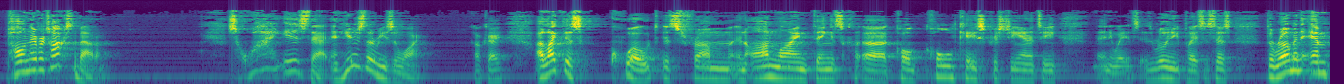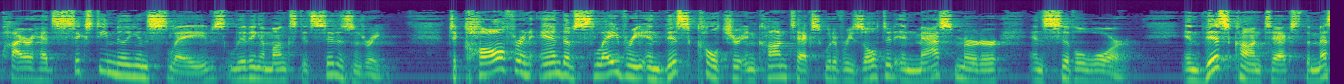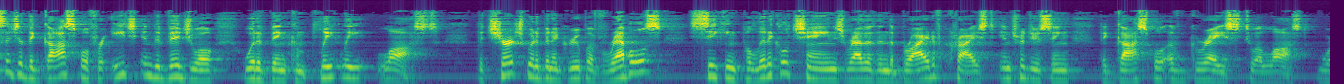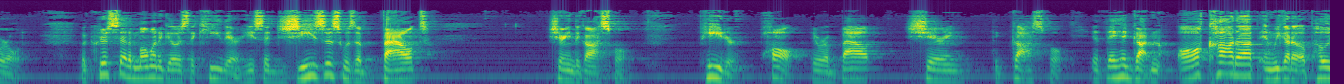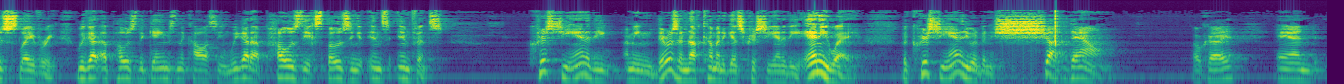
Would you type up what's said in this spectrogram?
Paul never talks about them. So why is that? And here's the reason why. Okay. I like this quote. It's from an online thing. It's uh, called Cold Case Christianity. Anyway, it's, a really neat place. It says, the Roman Empire had 60 million slaves living amongst its citizenry. To call for an end of slavery in this culture and context would have resulted in mass murder and civil war. In this context, the message of the gospel for each individual would have been completely lost. The church would have been a group of rebels seeking political change rather than the bride of Christ introducing the gospel of grace to a lost world. What Chris said a moment ago is the key there. He said Jesus was about sharing the gospel. Peter, Paul, they were about sharing the gospel. If they had gotten all caught up and we got to oppose slavery, we got to oppose the games in the Colosseum, we got to oppose the exposing of infants, Christianity, I mean, there was enough coming against Christianity anyway, but Christianity would have been shut down. Okay? And,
